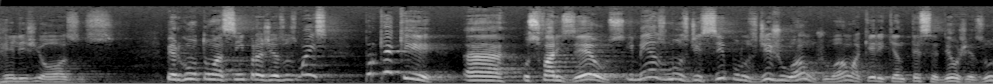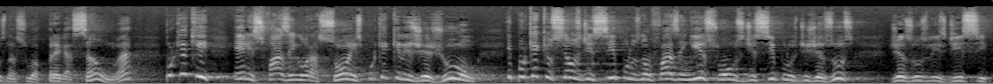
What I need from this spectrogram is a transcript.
religiosos. Perguntam assim para Jesus: Mas por que que ah, os fariseus e mesmo os discípulos de João, João, aquele que antecedeu Jesus na sua pregação, não é? Por que que eles fazem orações? Por que que eles jejuam? E por que que os seus discípulos não fazem isso ou os discípulos de Jesus? Jesus lhes disse:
